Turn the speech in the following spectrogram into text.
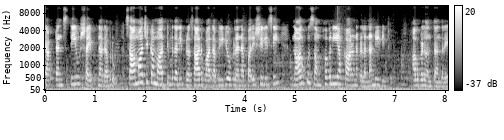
ಕ್ಯಾಪ್ಟನ್ ಸ್ಟೀವ್ ಶೈಪ್ನರ್ ಅವರು ಸಾಮಾಜಿಕ ಮಾಧ್ಯಮದಲ್ಲಿ ಪ್ರಸಾರವಾದ ವಿಡಿಯೋಗಳನ್ನು ಪರಿಶೀಲಿಸಿ ನಾಲ್ಕು ಸಂಭವನೀಯ ಕಾರಣಗಳನ್ನು ನೀಡಿದ್ರು. ಅವುಗಳು ಅಂತಂದ್ರೆ,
